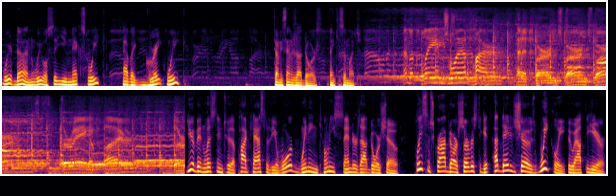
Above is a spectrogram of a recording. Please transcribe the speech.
we're done. We will see you next week. Have a great week. Tony Sanders Outdoors. Thank you so much. and the flames went higher, and it burns, burns, burns, the ring of fire. You have been listening to a podcast of the award winning Tony Sanders Outdoor Show. Please subscribe to our service to get updated shows weekly throughout the year.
